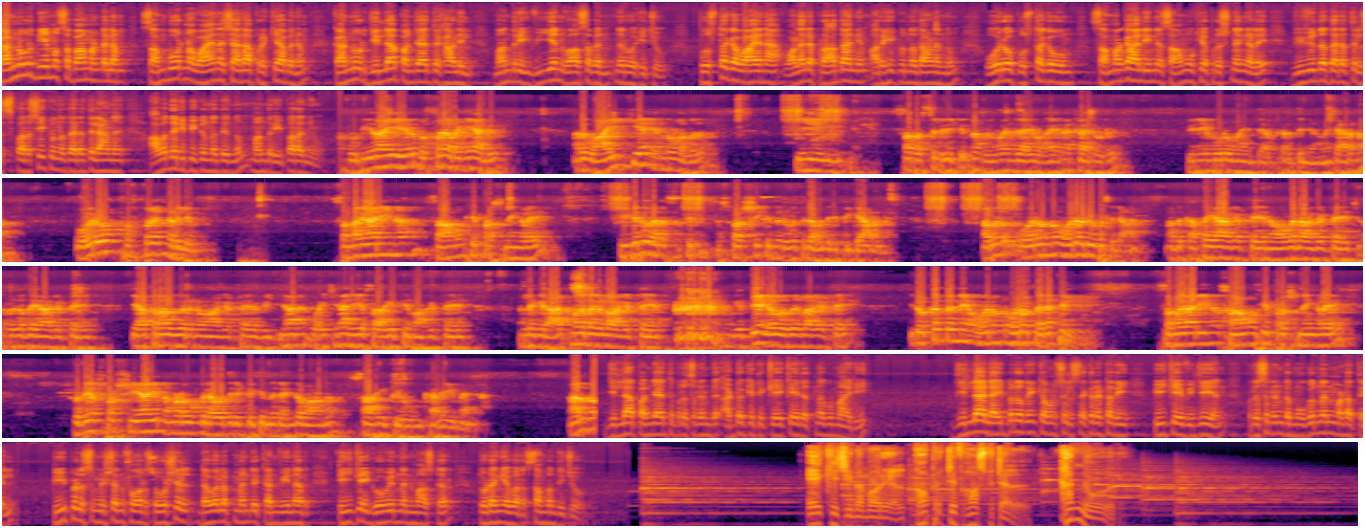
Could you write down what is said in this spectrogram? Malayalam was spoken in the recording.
കണ്ണൂർ നിയമസഭാ മണ്ഡലം സമ്പൂർണ വായനശാല പ്രഖ്യാപനം കണ്ണൂർ ജില്ലാ പഞ്ചായത്ത് ഹാളിൽ മന്ത്രി വി എൻ വാസവൻ നിർവഹിച്ചു. പുസ്തക വായന വളരെ പ്രാധാന്യം അർഹിക്കുന്നതാണെന്നും ഓരോ പുസ്തകവും സമകാലീന സാമൂഹ്യ പ്രശ്നങ്ങളെ വിവിധ തരത്തിൽ സ്പർശിക്കുന്ന തരത്തിലാണ് അവതരിപ്പിക്കുന്നതെന്നും മന്ത്രി പറഞ്ഞു. പുതിയതായി ഏത് പുസ്തകം ഇറങ്ങിയാലും അത് വായിക്കുക എന്നുള്ളത് ഈ സദസ്സിലിരിക്കുന്ന ബഹുമാനായ വായനക്കാരോട് വിനയപൂർവമായ അഭ്യർത്ഥനയാണ്. കാരണം ഓരോ പുസ്തകങ്ങളിലും സമകാലീന സാമൂഹ്യ പ്രശ്നങ്ങളെ വിവിധ തരത്തിൽ സ്പർശിക്കുന്ന രൂപത്തിൽ അവതരിപ്പിക്കാറുണ്ട്. അത് ഓരോന്നും ഓരോ രൂപത്തിലാണ്. അത് കഥയാകട്ടെ നോവലാകട്ടെ ചെറുകഥയാകട്ടെ യാത്രാവിവരണമാകട്ടെ വിജ്ഞാന വൈജ്ഞാനിക സാഹിത്യമാകട്ടെ അല്ലെങ്കിൽ ആത്മകഥകളാകട്ടെ ഗദ്യകവിതകളാകട്ടെ ഇതൊക്കെ തന്നെ ഓരോന്നും ഓരോ തരത്തിൽ സമകാലീന സാമൂഹ്യ പ്രശ്നങ്ങളെ ഹൃദയസ്പർശിയായി നമ്മുടെ മുമ്പിൽ അവതരിപ്പിക്കുന്ന രംഗമാണ് സാഹിത്യവും കലയുമെല്ലാം. ജില്ലാ panchayat president advocate K K Ratnakumari ജില്ലാ library council secretary P K Vijayan president Mukundan Madathil people's mission for social development convener T K Govindan master തുടങ്ങിയവർ സംബന്ധിച്ചു. A K G memorial cooperative hospital Kannur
